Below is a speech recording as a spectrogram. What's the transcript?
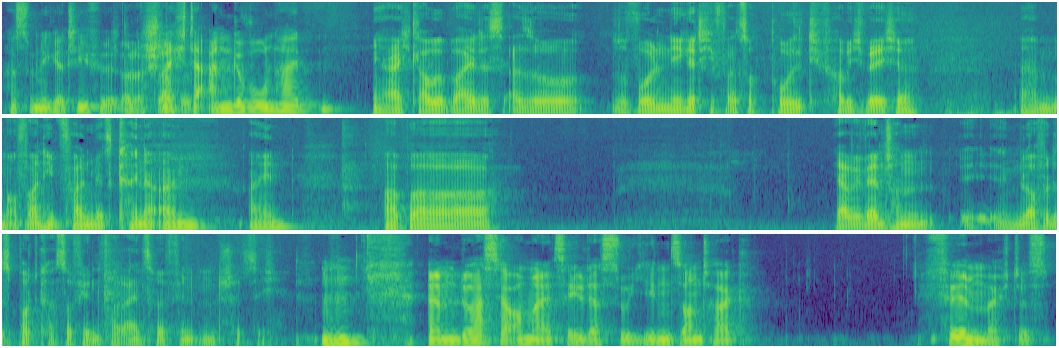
Hast du negative oder ich schlechte glaube, Angewohnheiten? Ja, ich glaube beides. Also sowohl negativ als auch positiv habe ich welche. Ähm, auf Anhieb fallen mir jetzt keine an, ein. Aber ja, wir werden schon im Laufe des Podcasts auf jeden Fall ein, zwei finden, schätze ich. Mhm. Ähm, du hast ja auch mal erzählt, dass du jeden Sonntag filmen möchtest.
